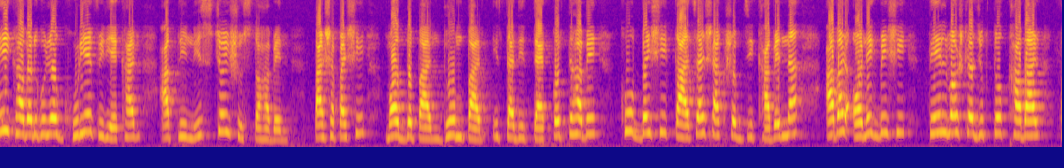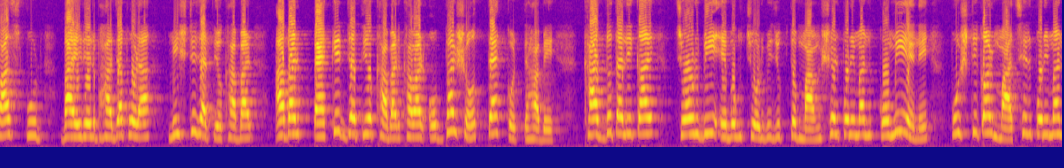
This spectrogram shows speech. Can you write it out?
এই খাবারগুলো ঘুরিয়ে ফিরিয়ে খান, আপনি নিশ্চয়ই সুস্থ হবেন। পাশাপাশি মদ্যপান, ধূমপান ইত্যাদি ত্যাগ করতে হবে। খুব বেশি কাঁচা শাকসবজি খাবেন না। আবার অনেক বেশি তেল মশলাযুক্ত খাবার ফাস্টফুড বাইরের ভাজা পোড়া, মিষ্টি জাতীয় খাবার, আবার প্যাকেট জাতীয় খাবার খাওয়ার অভ্যাসও ত্যাগ করতে হবে। খাদ্য তালিকায় চর্বি এবং চর্বিযুক্ত মাংসের পরিমাণ কমিয়ে এনে পুষ্টিকর মাছের পরিমাণ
